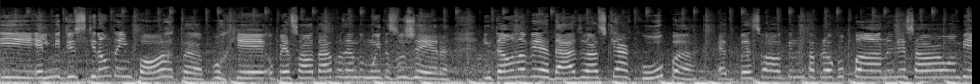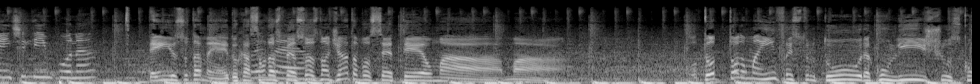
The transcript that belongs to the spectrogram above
E ele me disse que não tem porta porque o pessoal tava fazendo muita sujeira. Então, na verdade, eu acho que a culpa é do pessoal que não tá preocupando em deixar o ambiente limpo, né? tem isso também. A educação Pois das é. pessoas não adianta você ter uma. uma to- toda uma infraestrutura com lixos, com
